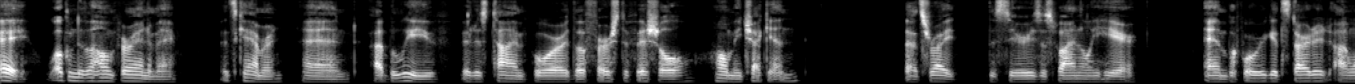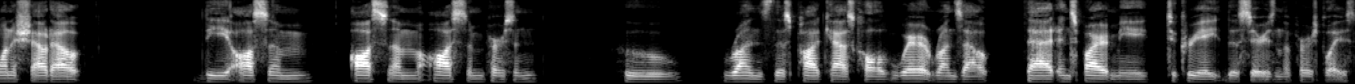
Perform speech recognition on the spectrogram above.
Hey, welcome to the Home for Anime. It's Cameron, and I believe it is time for the first official homie check in. That's right, the series is finally here. And before we get started, I want to shout out the awesome, awesome, awesome person who runs this podcast called Where It Runs Out that inspired me to create this series in the first place.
